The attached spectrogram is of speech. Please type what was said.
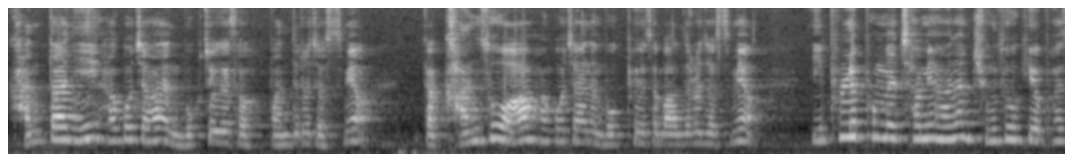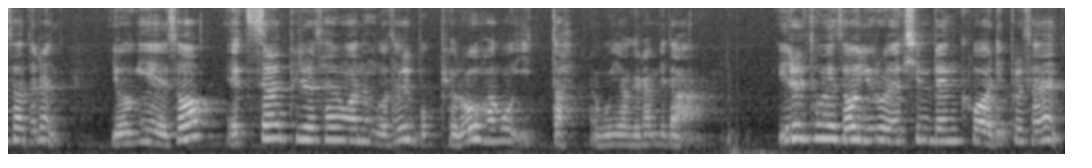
간단히 하고자 하는 목적에서 만들어졌으며 그러니까 간소화하고자 하는 목표에서 만들어졌으며 이 플랫폼에 참여하는 중소기업 회사들은 여기에서 XRP를 사용하는 것을 목표로 하고 있다라고 이야기를 합니다. 이를 통해서 유로 엑신뱅크와 리플사는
